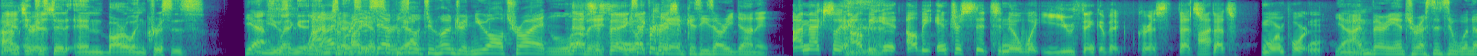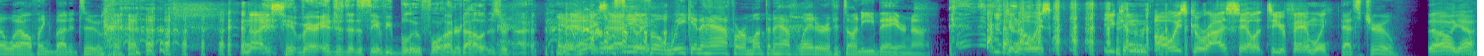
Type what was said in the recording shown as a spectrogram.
I'm answer is- interested in borrowing Chris's. Yeah, And using when, it when in I bring Texas. it to Answer, episode yeah. 200 and you all try it and love That's it, the thing, except like for Chris- Gabe because he's already done it. I'm actually. I'll be. I'll be interested to know what you think of it, Chris. That's I- that's more important. Yeah, I'm very interested to know what I'll think about it too. Nice. Very interested to see if he blew four hundred dollars or not. Yeah, We'll see if a week and a half or a month and a half later if it's on eBay or not. You can always. You can always garage sale it to your family. That's true. Oh yeah.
